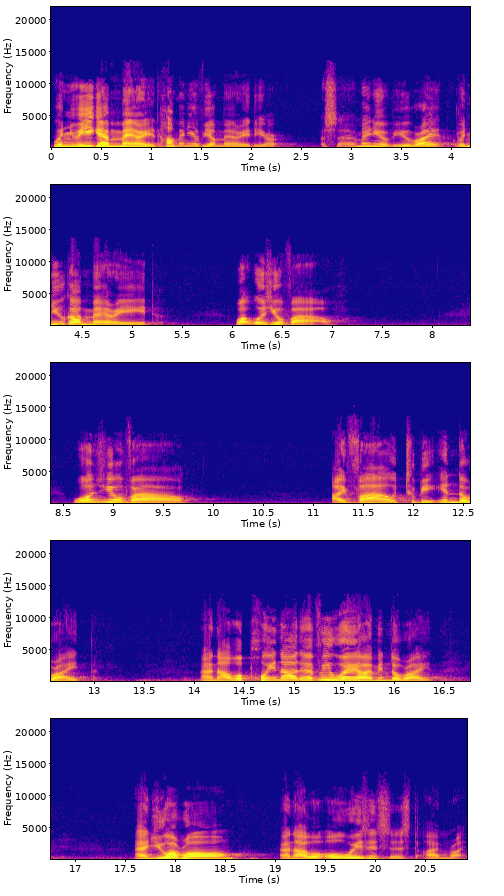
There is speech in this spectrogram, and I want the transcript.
when we get married, how many of you are married here? So many of you, right? When you got married, what was your vow? Was your vow, I vow to be in the right, and I will point out everywhere I'm in the right, and you are wrong, and I will always insist I'm right.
